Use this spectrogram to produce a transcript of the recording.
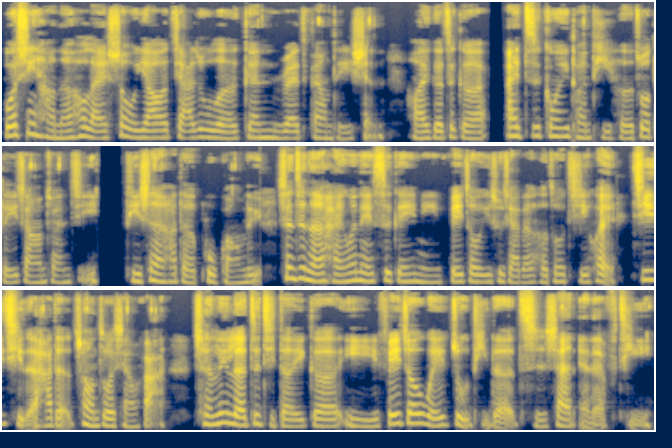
不过幸好呢，后来受邀加入了跟 Red Foundation 好一个这个艾滋公益团体合作的一张专辑，提升了他的曝光率，甚至呢还因为那次跟一名非洲艺术家的合作机会，激起了他的创作想法，成立了自己的一个以非洲为主题的慈善 NFT。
